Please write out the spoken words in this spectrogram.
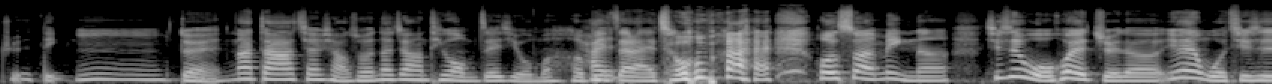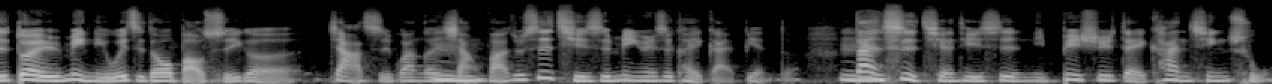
决定。嗯，对。那大家在想说，那这样听我们这一集，我们何必再来抽牌 或算命呢？其实我会觉得，因为我其实对于命理，我一直都有保持一个价值观跟想法，就是其实命运是可以改变的，嗯但是前提是你必须得看清楚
